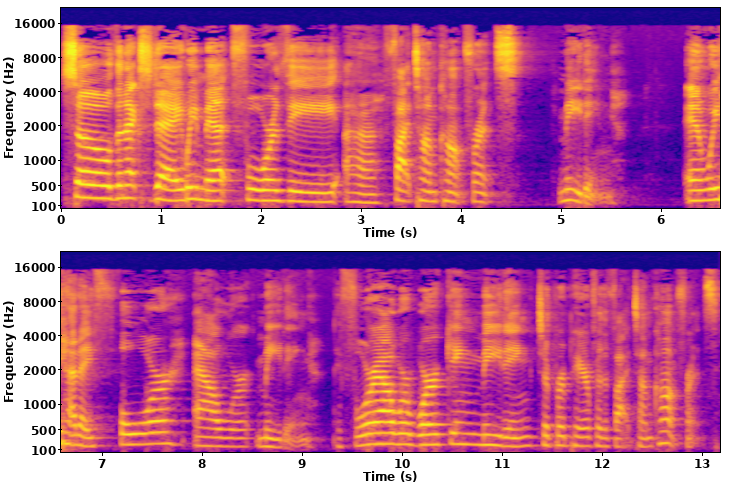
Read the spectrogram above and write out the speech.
So the next day, we met for the uh, Fight Time Conference meeting. And we had a four hour meeting, a four hour working meeting to prepare for the Fight Time Conference.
